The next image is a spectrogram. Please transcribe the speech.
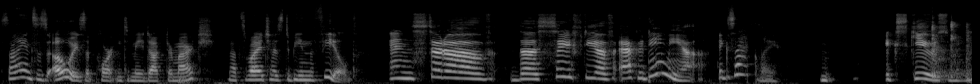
Science is always important to me, Dr. March. That's why I chose to be in the field. Instead of the safety of academia. Exactly. Excuse me.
